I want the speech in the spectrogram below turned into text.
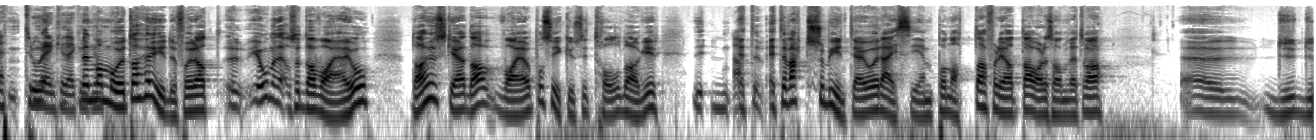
Jeg tror egentlig det Men man må jo ta høyde for at øh, Jo, men altså, da var jeg jo Da husker jeg, da var jeg jo på sykehuset i tolv dager. Etter, etter hvert så begynte jeg jo å reise hjem på natta, Fordi at da var det sånn, vet du hva øh, du, du,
